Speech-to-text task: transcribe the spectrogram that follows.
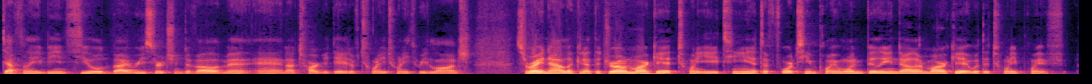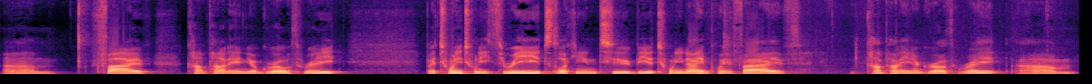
definitely being fueled by research and development and a target date of 2023 launch. So right now, looking at the drone market, 2018, it's a 14.1 billion dollar market with a 20.5 um, compound annual growth rate. By 2023, it's looking to be a 29.5 compound annual growth rate, um,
